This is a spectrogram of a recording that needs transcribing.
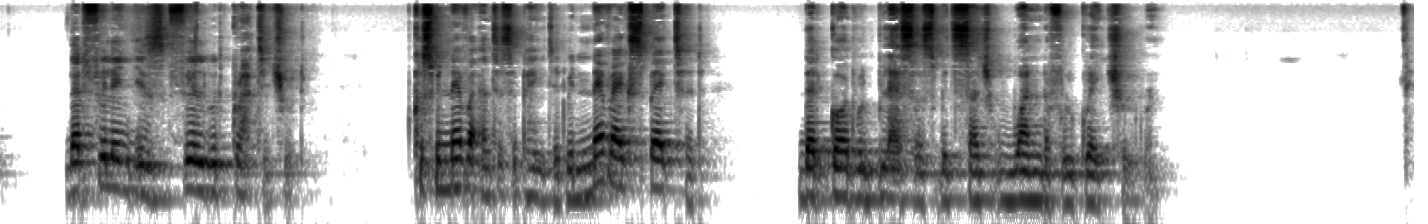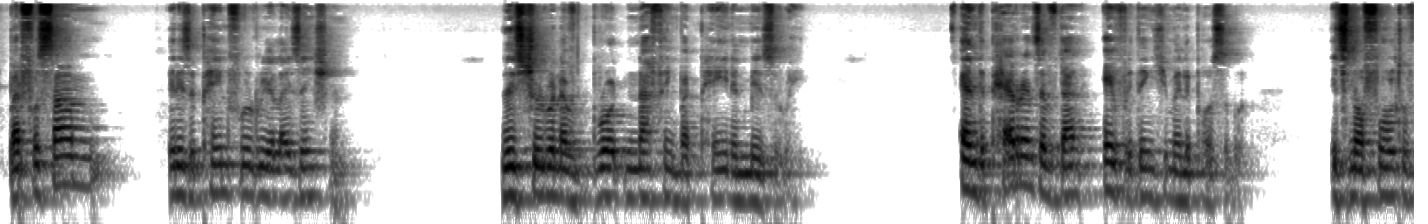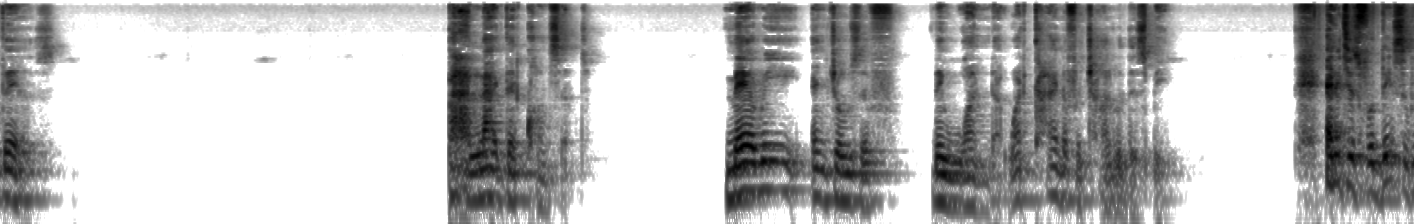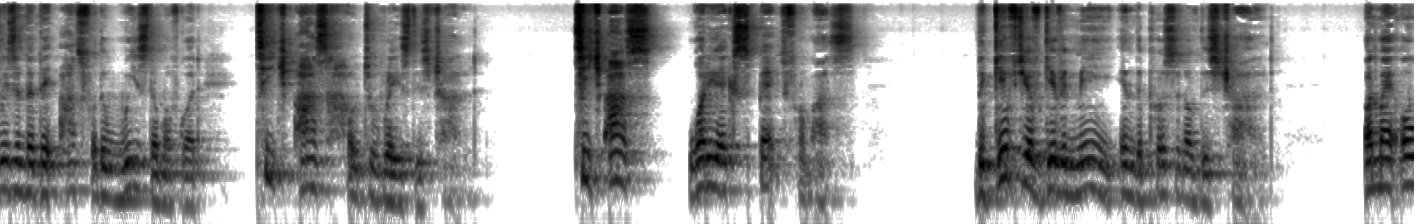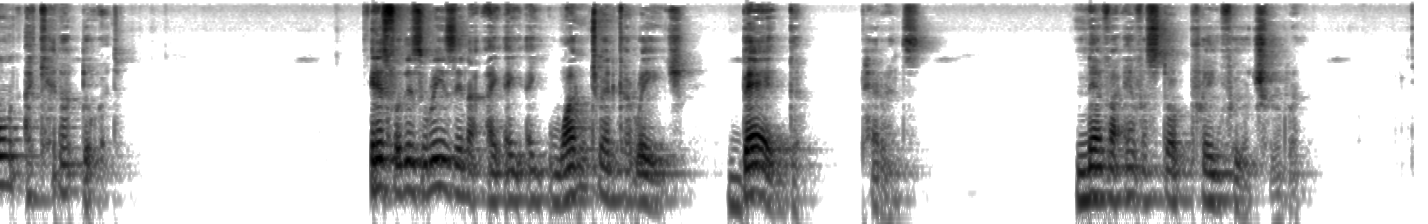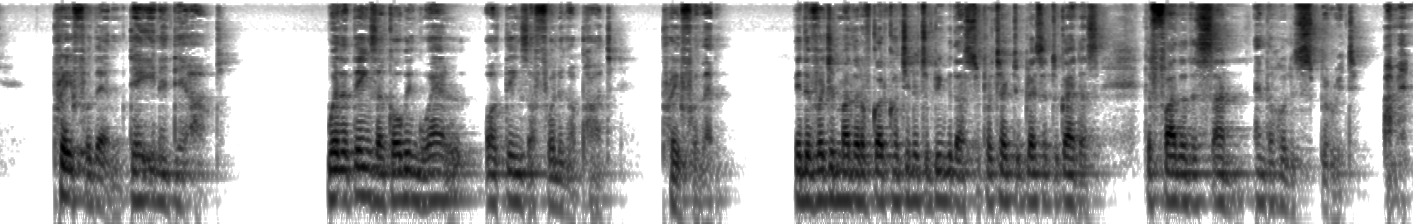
that feeling is filled with gratitude because we never anticipated, we never expected that God will bless us with such wonderful, great children. But for some, it is a painful realization. These children have brought nothing but pain and misery. And the parents have done everything humanly possible. It's no fault of theirs. But I like that concept. Mary and Joseph, they wonder what kind of a child will this be? And it is for this reason that they ask for the wisdom of God. Teach us how to raise this child. Teach us what you expect from us. The gift you have given me in the person of this child. On my own, I cannot do it. It is for this reason I, I, I want to encourage, beg parents. Never ever stop praying for your children. Pray for them day in and day out. Whether things are going well or things are falling apart, pray for them. May the Virgin Mother of God continue to be with us, to protect, to bless, and to guide us. The Father, the Son, and the Holy Spirit. Amen.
